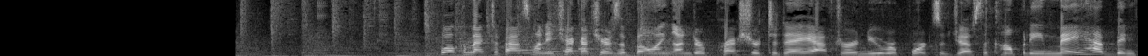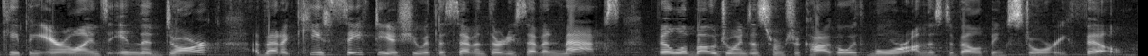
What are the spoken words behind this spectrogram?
Welcome back to Fast Money. Check out shares of Boeing under pressure today after a new report suggests the company may have been keeping airlines in the dark about a key safety issue with the 737 MAX. Phil LeBeau joins us from Chicago with more on this developing story. Phil.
